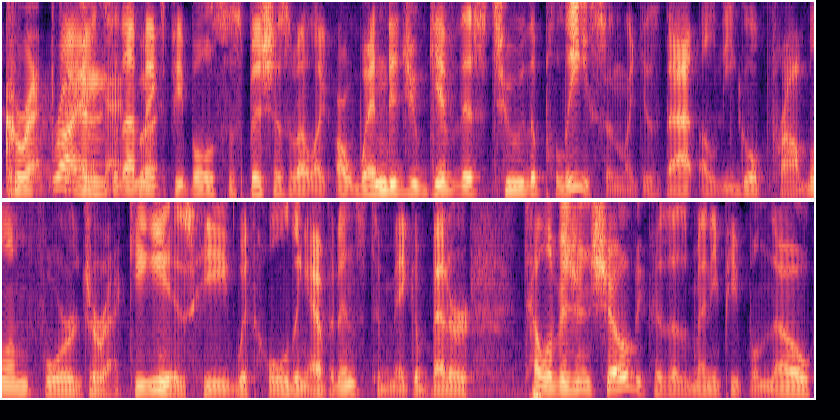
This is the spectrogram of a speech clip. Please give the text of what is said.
Correct. Right. And- so that but- makes people suspicious about like, or when did you give this to the police? And like, is that a legal problem for Jarecki? Is he withholding evidence to make a better television show? Because as many people know,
